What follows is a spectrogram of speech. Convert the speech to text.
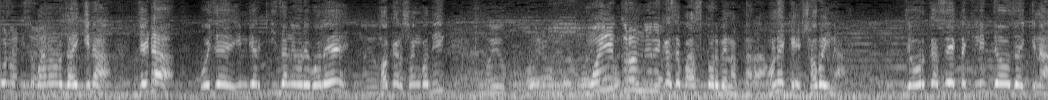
কোনো কিছু বানানো যায় কিনা যেটা ওই যে ইন্ডিয়ার কি জানি ওরে বলে হকার সাংবাদিক? ময়ূক রঞ্জনের কাছে পাস করবেন আপনারা অনেকে সবাই না। যে ওর কাছে একটা ক্লিপ দেওয়া যায় কিনা,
